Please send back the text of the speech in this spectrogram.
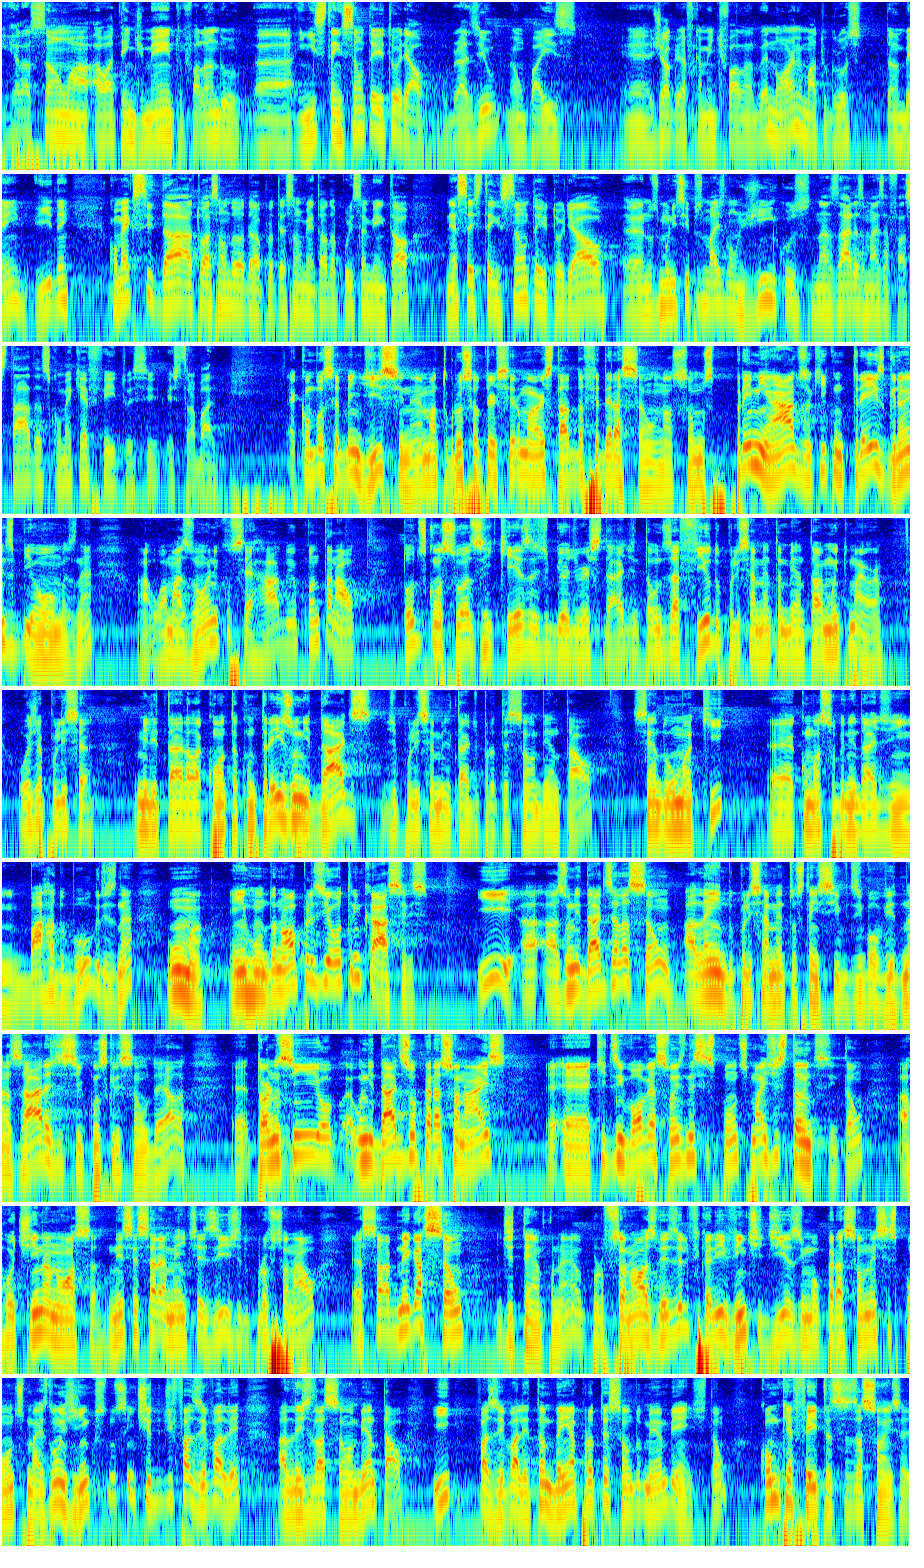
Em relação a, ao atendimento, falando uh, em extensão territorial, o Brasil é um país, é, geograficamente falando, enorme, Mato Grosso também, idem. Como é que se dá a atuação do, da proteção ambiental, da polícia ambiental, nessa extensão territorial, é, nos municípios mais longínquos, nas áreas mais afastadas? Como é que é feito esse, esse trabalho? É como você bem disse, né? Mato Grosso é o terceiro maior estado da federação. Nós somos premiados aqui com três grandes biomas, né? O Amazônico, o Cerrado e o Pantanal, todos com as suas riquezas de biodiversidade. Então, o desafio do policiamento ambiental é muito maior. Hoje a polícia militar ela conta com três unidades de polícia militar de proteção ambiental, sendo uma aqui é, com uma subunidade em Barra do Bugres, né? Uma em Rondonópolis e outra em Cáceres. E a, as unidades elas são, além do policiamento ostensivo desenvolvido nas áreas de circunscrição dela, é, tornam-se unidades operacionais é, é, que desenvolvem ações nesses pontos mais distantes. Então, a rotina nossa necessariamente exige do profissional essa abnegação de tempo. Né? O profissional, às vezes, ele fica ali 20 dias em uma operação nesses pontos mais longínquos, no sentido de fazer valer a legislação ambiental e fazer valer também a proteção do meio ambiente. Então, como que é feita essas ações?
